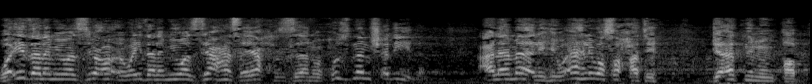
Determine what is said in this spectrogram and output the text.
وإذا لم يوزعها وإذا لم يوزعها سيحزن حزنا شديدا على ماله وأهله وصحته. جاءتني من قبل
